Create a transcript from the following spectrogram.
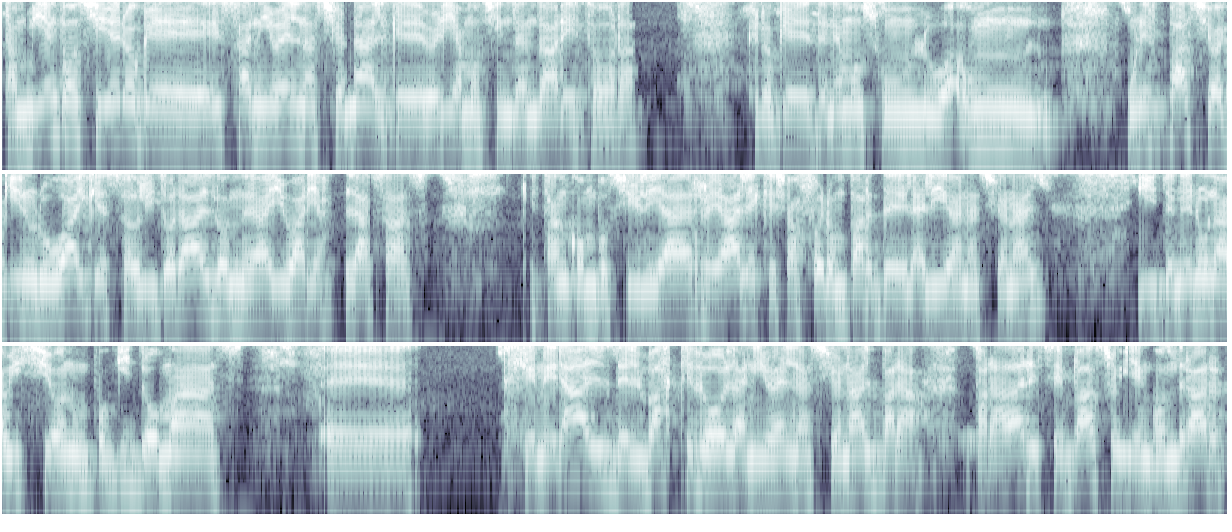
También considero que es a nivel nacional que deberíamos intentar esto, ¿verdad? Creo que tenemos un, lugar, un, espacio aquí en Uruguay que es el litoral, donde hay varias plazas que están con posibilidades reales, que ya fueron parte de la Liga Nacional, y tener una visión un poquito más eh, general del básquetbol a nivel nacional para, para dar ese paso y encontrar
